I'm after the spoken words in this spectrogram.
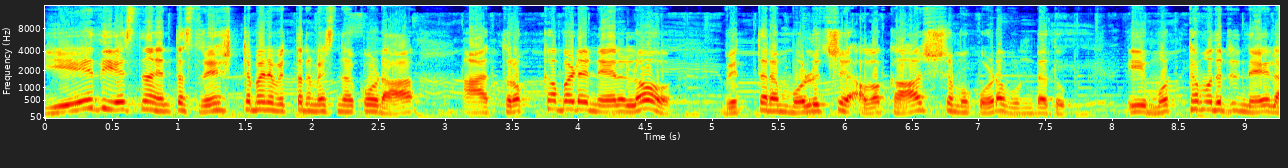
ఏది వేసినా ఎంత శ్రేష్టమైన విత్తనం వేసినా కూడా ఆ త్రొక్కబడే నేలలో విత్తనం మొలిచే అవకాశము కూడా ఉండదు. ఈ మొట్టమొదటి నేల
